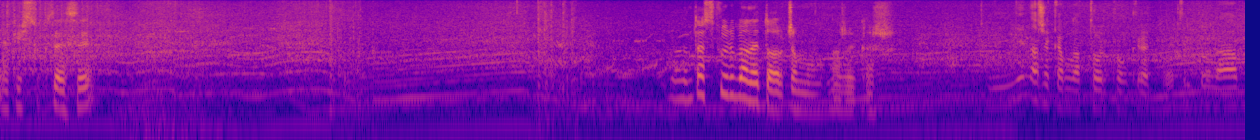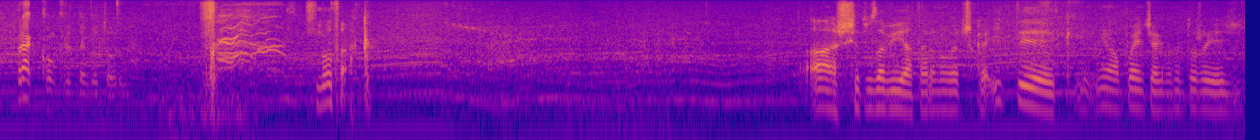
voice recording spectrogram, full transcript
jakieś sukcesy. No, to jest twój ulubiony tor, czemu narzekasz? Nie narzekam na tor konkretny, tylko na brak konkretnego toru. No tak. Aż się tu zawija ta renóweczka i tyk. Nie mam pojęcia jak na tym torze jeździć.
